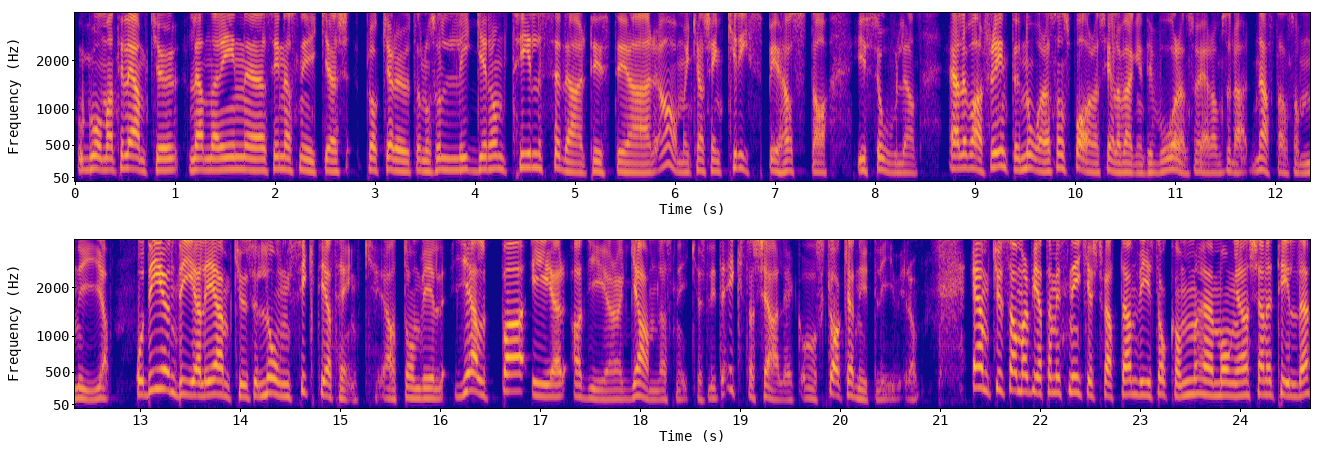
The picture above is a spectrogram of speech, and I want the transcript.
Och går man till MQ, lämnar in eh, sina sneakers, plockar ut dem och så ligger de till sig där tills det är ja, men kanske en krispig höstdag i solen. Eller varför inte några som sparas hela vägen till våren så är de sådär nästan som nya. Och det är ju en del i MQs långsiktiga tänk, att de vill hjälpa er att ge era gamla sneakers lite extra kärlek och skaka nytt liv i dem. MQ samarbetar med Sneakerstvätten. Vi i Stockholm, eh, många känner till det.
